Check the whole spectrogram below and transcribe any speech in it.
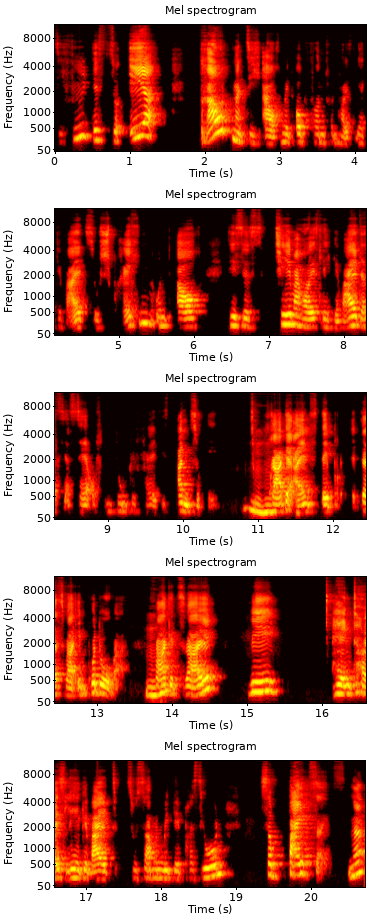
sich fühlt, desto eher traut man sich auch mit Opfern von häuslicher Gewalt zu sprechen und auch dieses Thema häusliche Gewalt, das ja sehr oft im Dunkelfeld ist, anzugehen. Mhm. Frage 1, das war in Cordova. Mhm. Frage 2, wie hängt häusliche Gewalt zusammen mit Depression? So beidseits. Ne?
